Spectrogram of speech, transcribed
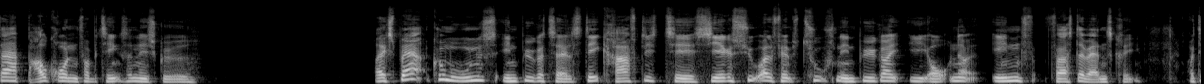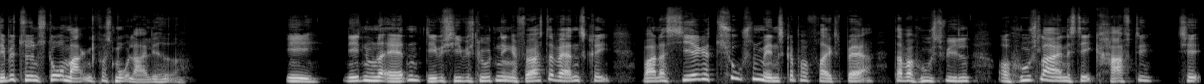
der er baggrunden for betingelserne i skøde. Frederiksberg Kommunes indbyggertal steg kraftigt til ca. 97.000 indbyggere i årene inden 1. verdenskrig, og det betød en stor mangel på små lejligheder. I 1918, det vil sige ved slutningen af 1. verdenskrig, var der ca. 1000 mennesker på Frederiksberg, der var husvilde, og huslejerne steg kraftigt til,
